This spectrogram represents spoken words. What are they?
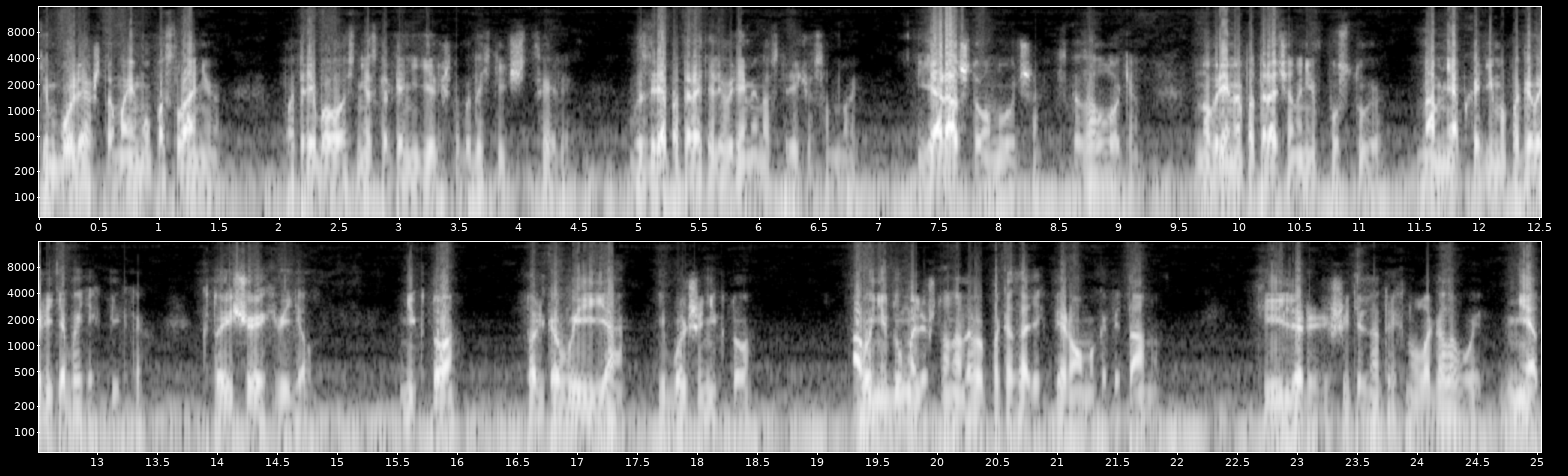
Тем более, что моему посланию потребовалось несколько недель, чтобы достичь цели. Вы зря потратили время на встречу со мной. «Я рад, что вам лучше», — сказал Локин. «Но время потрачено не впустую. Нам необходимо поговорить об этих пиктах. Кто еще их видел? Никто. Только вы и я, и больше никто. А вы не думали, что надо бы показать их первому капитану? Киллер решительно тряхнула головой. Нет,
